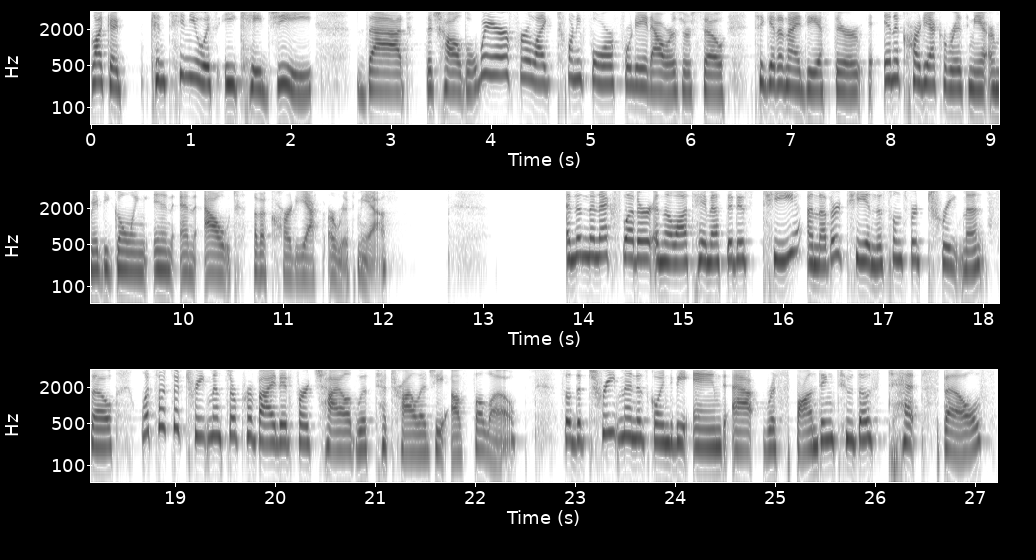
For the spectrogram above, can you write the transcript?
like a continuous EKG that the child will wear for like 24, 48 hours or so to get an idea if they're in a cardiac arrhythmia or maybe going in and out of a cardiac arrhythmia. And then the next letter in the latte method is T, another T, and this one's for treatment. So, what sorts of treatments are provided for a child with tetralogy of Fallot? So, the treatment is going to be aimed at responding to those TET spells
